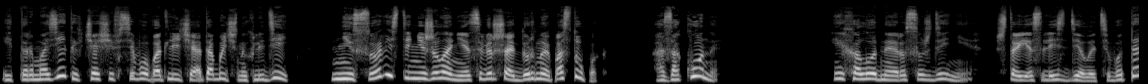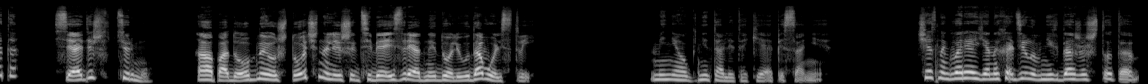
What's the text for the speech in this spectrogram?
И тормозит их чаще всего, в отличие от обычных людей, не совесть и не желание совершать дурной поступок, а законы. И холодное рассуждение, что если сделать вот это, сядешь в тюрьму. А подобное уж точно лишит тебя изрядной доли удовольствий. Меня угнетали такие описания. Честно говоря, я находила в них даже что-то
